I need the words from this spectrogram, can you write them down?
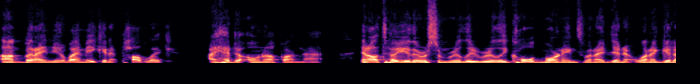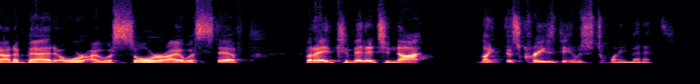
Um, but I knew by making it public, I had to own up on that. And I'll tell you, there were some really, really cold mornings when I didn't want to get out of bed or I was sore or I was stiff. But I had committed to not like this crazy thing. It was just 20 minutes.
